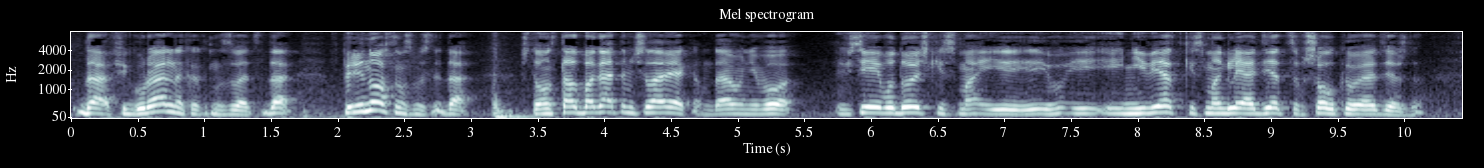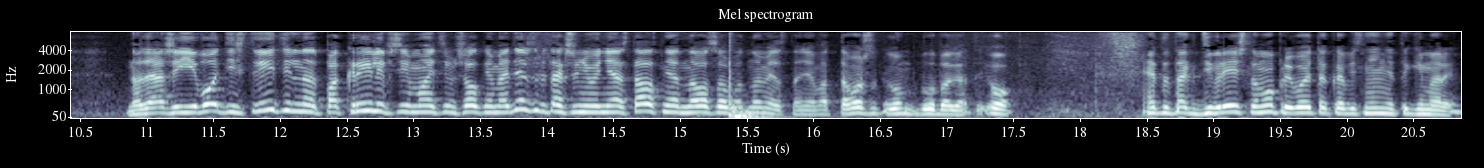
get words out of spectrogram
да, фигурально, как это называется, да, в переносном смысле, да, что он стал богатым человеком, да, у него все его дочки смо- и, и- и невестки смогли одеться в шелковую одежду. Но даже его действительно покрыли всем этим шелковыми одеждами, так что у него не осталось ни одного свободного места на нем от того, что он был богатый. О, это так Диврей Шламо приводит такое объяснение Тагимары.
